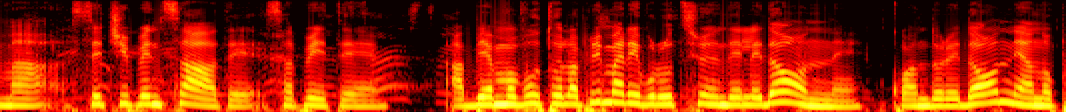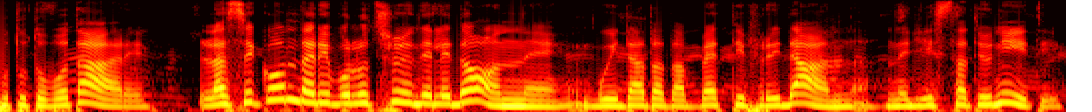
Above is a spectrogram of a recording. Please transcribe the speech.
Ma se ci pensate, sapete, abbiamo avuto la prima rivoluzione delle donne, quando le donne hanno potuto votare. La seconda rivoluzione delle donne, guidata da Betty Friedan negli Stati Uniti,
